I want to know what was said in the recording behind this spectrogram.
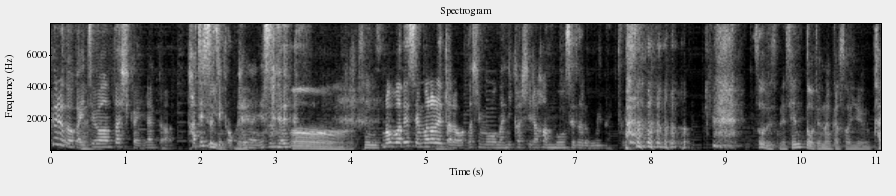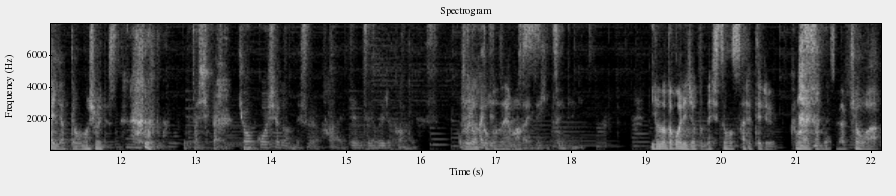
来るのが一番確かになんか勝ち筋かもしれないですね。いいすねその場で迫られたら私も何かしら反応せざるを得ない そうですね。銭湯でなんかそういう会やっても面白いですね。うん、確かに強行手段ですが、はい、全然ウェルカムです。お風呂入ってください。ぜひついてに。いろんなところにちょっとね、質問されてる熊谷さんですが、今日は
